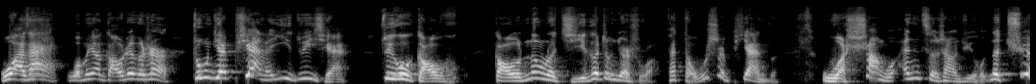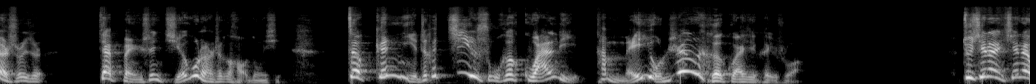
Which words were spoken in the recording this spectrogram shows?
哇塞，我们要搞这个事儿，中间骗了一堆钱，最后搞搞弄了几个证券所，他都是骗子。我上过 N 次上去以后，那确实是。在本身结构上是个好东西，这跟你这个技术和管理它没有任何关系可以说。就现在，现在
